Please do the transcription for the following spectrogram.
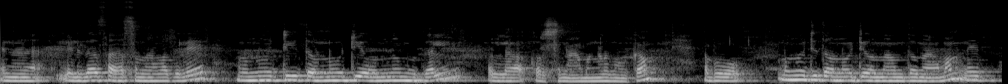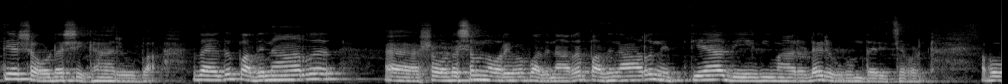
എന്ന ലളിതാ സഹസ്രനാമത്തിലെ മുന്നൂറ്റി തൊണ്ണൂറ്റി ഒന്ന് മുതൽ ഉള്ള കുറച്ച് നാമങ്ങൾ നോക്കാം. അപ്പോൾ മുന്നൂറ്റി തൊണ്ണൂറ്റി ഒന്നാമത്തെ നാമം നിത്യ ഷോഡശിഖാരൂപ അതായത് പതിനാറ് ഷോഡശം എന്ന് പറയുമ്പോൾ പതിനാറ്. പതിനാറ് നിത്യാദേവിമാരുടെ രൂപം ധരിച്ചവൾ. അപ്പോൾ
